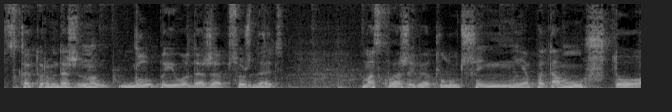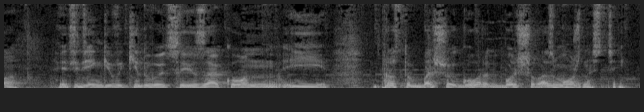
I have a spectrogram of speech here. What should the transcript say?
с которым даже, ну, глупо его даже обсуждать. Москва живет лучше не потому, что эти деньги выкидываются из окон, и просто большой город больше возможностей –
